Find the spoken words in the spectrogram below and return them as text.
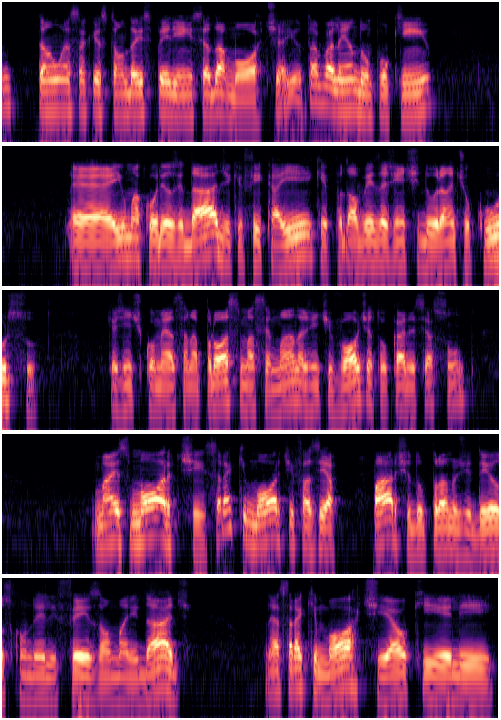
então essa questão da experiência da morte. Aí eu estava lendo um pouquinho é, e uma curiosidade que fica aí, que talvez a gente durante o curso que a gente começa na próxima semana a gente volte a tocar nesse assunto. Mas morte, será que morte fazia parte do plano de Deus quando ele fez a humanidade? Né? Será que morte é o que ele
